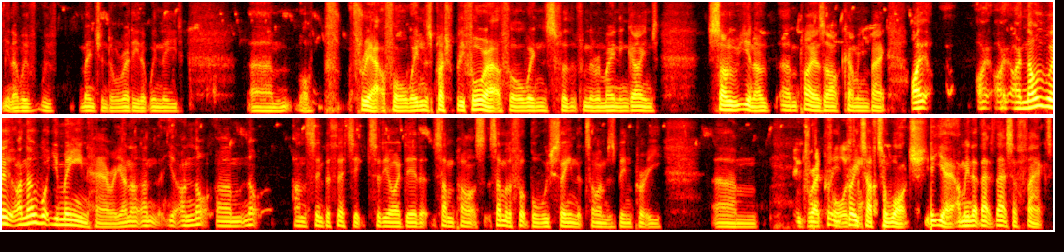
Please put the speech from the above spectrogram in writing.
you know, we've we've mentioned already that we need um well three out of four wins, preferably four out of four wins for the, from the remaining games. So you know, um, players are coming back. I. I, I- know where I know what you mean, Harry, and I, I'm not um, not unsympathetic to the idea that some parts, some of the football we've seen at times has been pretty um, dreadful, pretty, pretty tough to watch. Yeah, I mean that, that that's a fact.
